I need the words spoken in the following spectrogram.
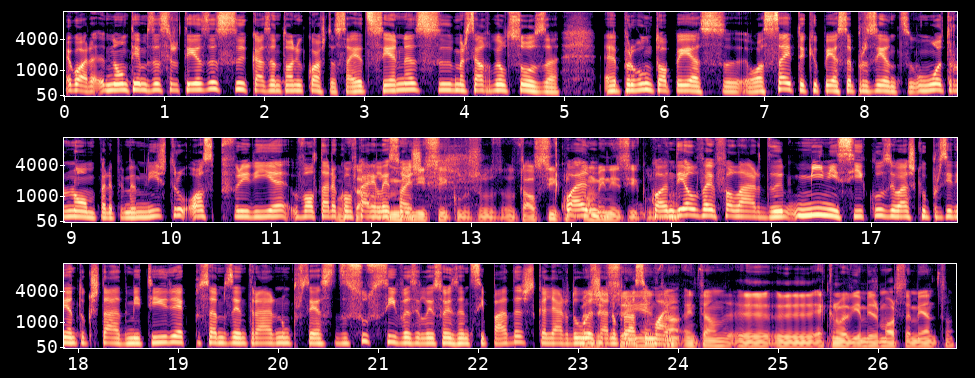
Agora, não temos a certeza se, caso António Costa saia de cena, se Marcelo Rebelo de Sousa uh, pergunta ao PS ou aceita que o PS apresente um outro nome para Primeiro-Ministro ou se preferiria voltar a o convocar eleições. Miniciclos, o, o tal ciclo Quando- com miniciclos. Quando ele vem falar de miniciclos, eu acho que o Presidente o que está a admitir é que possamos entrar num processo de sucessivas eleições antecipadas, se calhar duas Mas já no próximo então, ano. Então eh, eh, é que não havia mesmo orçamento,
